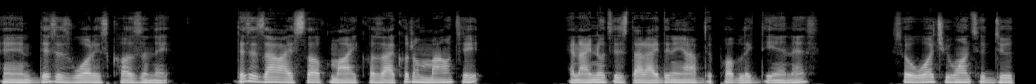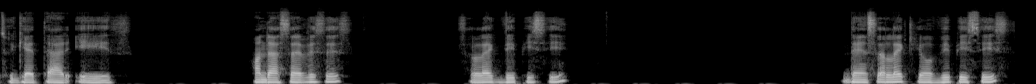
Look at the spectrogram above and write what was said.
and this is what is causing it. This is how I solved mine because I couldn't mount it. And I noticed that I didn't have the public DNS. So what you want to do to get that is under services, select VPC, then select your VPCs.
